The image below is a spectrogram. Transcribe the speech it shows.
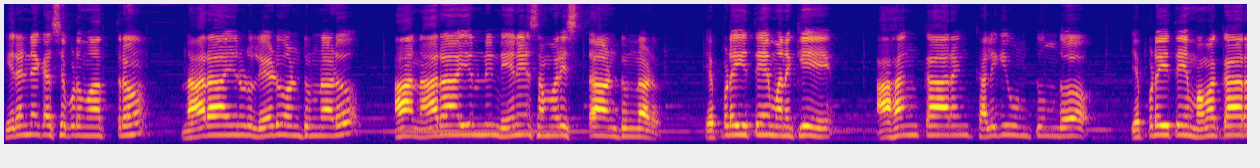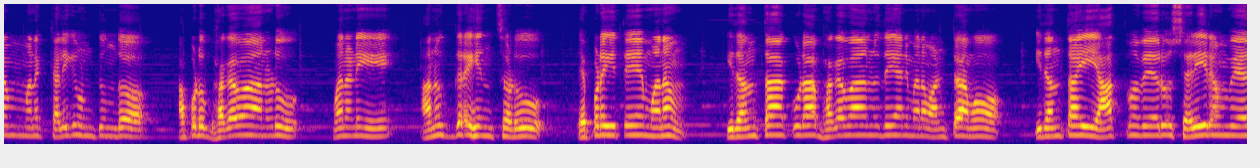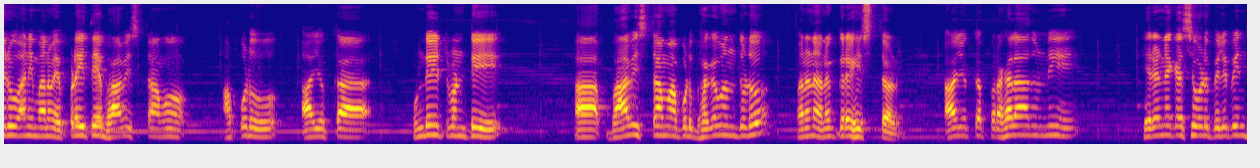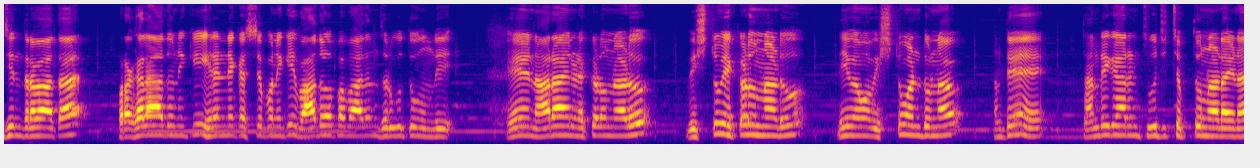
హిరణ్యకశ్యపుడు మాత్రం నారాయణుడు లేడు అంటున్నాడు. ఆ నారాయణుని నేనే సంవరిస్తా అంటున్నాడు. ఎప్పుడైతే మనకి అహంకారం కలిగి ఉంటుందో ఎప్పుడైతే మమకారం మనకు కలిగి ఉంటుందో అప్పుడు భగవానుడు మనని అనుగ్రహించడు. ఎప్పుడైతే మనం ఇదంతా కూడా భగవానుదే అని మనం అంటామో ఇదంతా ఈ ఆత్మ వేరు శరీరం వేరు అని మనం ఎప్పుడైతే భావిస్తామో అప్పుడు ఆ యొక్క ఉండేటువంటి భావిస్తామో అప్పుడు భగవంతుడు మనని అనుగ్రహిస్తాడు. ఆ యొక్క ప్రహ్లాదుని హిరణ్యకశ్యపుడు పిలిపించిన తర్వాత ప్రహ్లాదునికి హిరణ్యకశ్యపునికి వాదోపవాదం జరుగుతూ ఉంది. ఏ నారాయణుడు ఎక్కడున్నాడు? విష్ణు ఎక్కడున్నాడు? నీవేమో విష్ణు అంటున్నావు? అంటే తండ్రి గారిని చూచి చెప్తున్నాడు ఆయన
